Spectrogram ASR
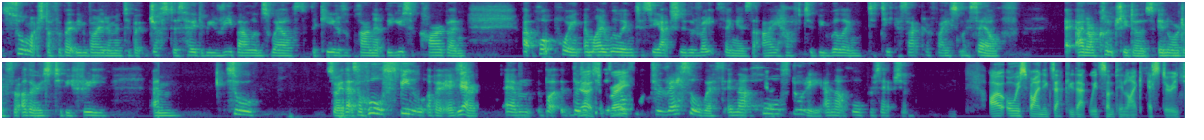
so much stuff about the environment, about justice. How do we rebalance wealth, the care of the planet, the use of carbon? At what point am I willing to say actually the right thing is that I have to be willing to take a sacrifice myself, and our country does, in order for others to be free? Um, so, sorry, that's a whole spiel about Esther. Yeah. Um, but there's, yeah, there's enough to wrestle with in that whole yeah. story and that whole perception. I always find exactly that with something like Esther. It's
